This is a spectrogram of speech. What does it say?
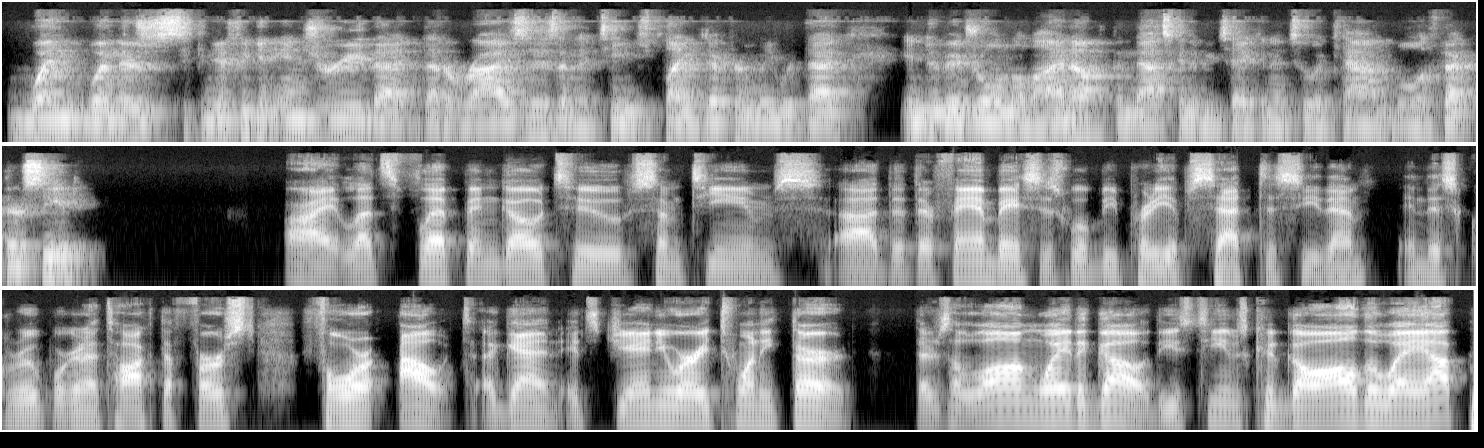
when when there's a significant injury that that arises and the team's playing differently with that individual in the lineup, then that's going to be taken into account and will affect their seed. All right, let's flip and go to some teams uh, that their fan bases will be pretty upset to see them in this group. We're going to talk the first four out. Again, it's January 23rd. There's a long way to go. These teams could go all the way up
